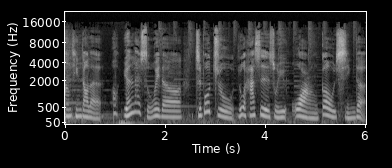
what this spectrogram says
刚刚听到了哦，原来所谓的直播主，如果他是属于网购型的，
